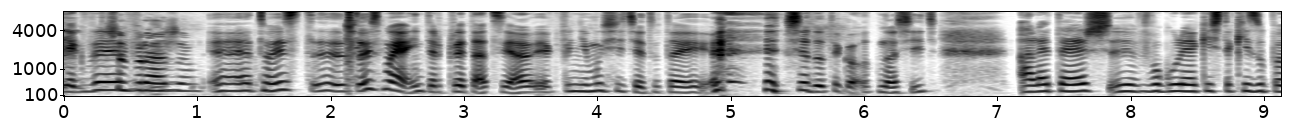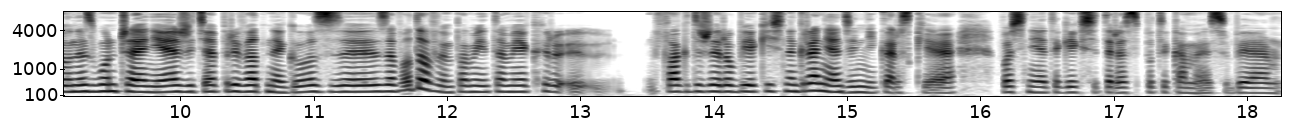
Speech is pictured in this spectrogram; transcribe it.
Jakby, Przepraszam. E, to jest, e, to jest moja interpretacja. Jakby nie musicie tutaj się do tego odnosić. Ale też e, w ogóle jakieś takie zupełne złączenie życia prywatnego z zawodowym. Pamiętam jak fakt, że robię jakieś nagrania dziennikarskie, właśnie tak jak się teraz spotykamy sobie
